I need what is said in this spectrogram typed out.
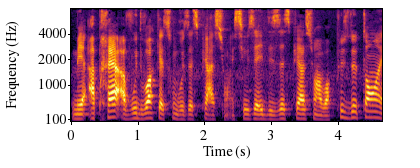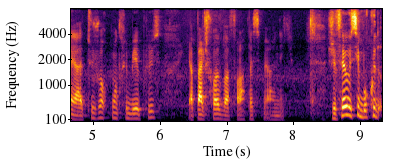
Mais après, à vous de voir quelles sont vos aspirations. Et si vous avez des aspirations à avoir plus de temps et à toujours contribuer plus, il n'y a pas le choix, il va falloir passer par une équipe. Je fais aussi beaucoup de,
